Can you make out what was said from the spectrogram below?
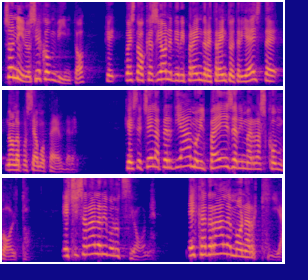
Sonnino si è convinto che questa occasione di riprendere Trento e Trieste non la possiamo perdere che se ce la perdiamo il paese rimarrà sconvolto e ci sarà la rivoluzione e cadrà la monarchia.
